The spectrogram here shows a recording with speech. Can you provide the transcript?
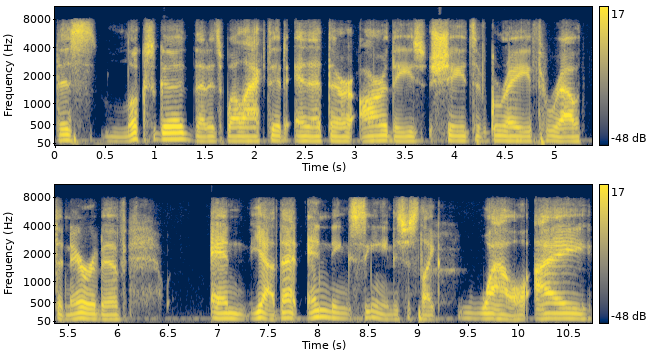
this looks good that it's well acted and that there are these shades of gray throughout the narrative and yeah that ending scene is just like wow i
